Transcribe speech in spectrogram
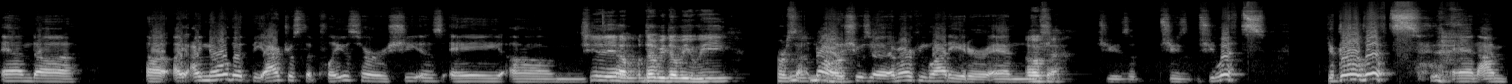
and uh, uh, I, I know that the actress that plays her, she is a um, She a um, WWE person. no, she was an American Gladiator, and okay. she, she's a she's she lifts. Your girl lifts, and I'm.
